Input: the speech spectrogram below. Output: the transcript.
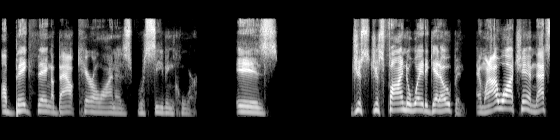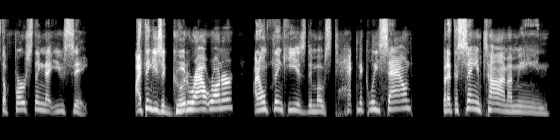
a big thing about Carolina's receiving corps is just just find a way to get open. And when I watch him, that's the first thing that you see. I think he's a good route runner. I don't think he is the most technically sound, but at the same time, I mean,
